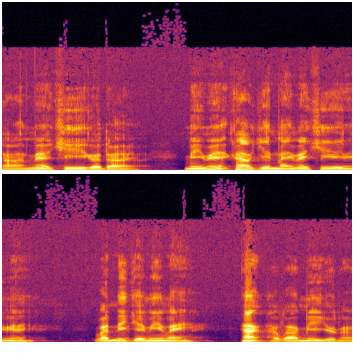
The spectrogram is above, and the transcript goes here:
ถามแม่ชีก็ได้ มีแม่ข้าวกินไหมแม่ชีมีไหมวันนี้จะมีไหมอ่าเขาว่ามีอยู่นะ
